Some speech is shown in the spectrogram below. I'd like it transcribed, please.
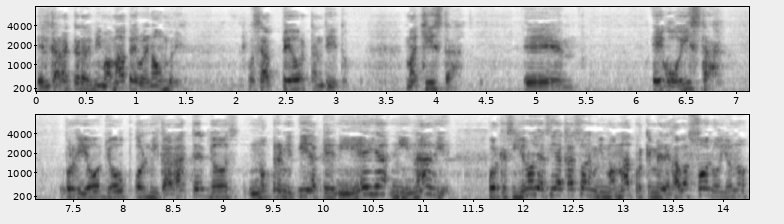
el carácter de mi mamá, pero en hombre. O sea, peor tantito. Machista. eh, egoísta. Porque yo, yo, por mi carácter, yo no permitía que ni ella ni nadie. Porque si yo no le hacía caso a mi mamá porque me dejaba solo, yo no,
